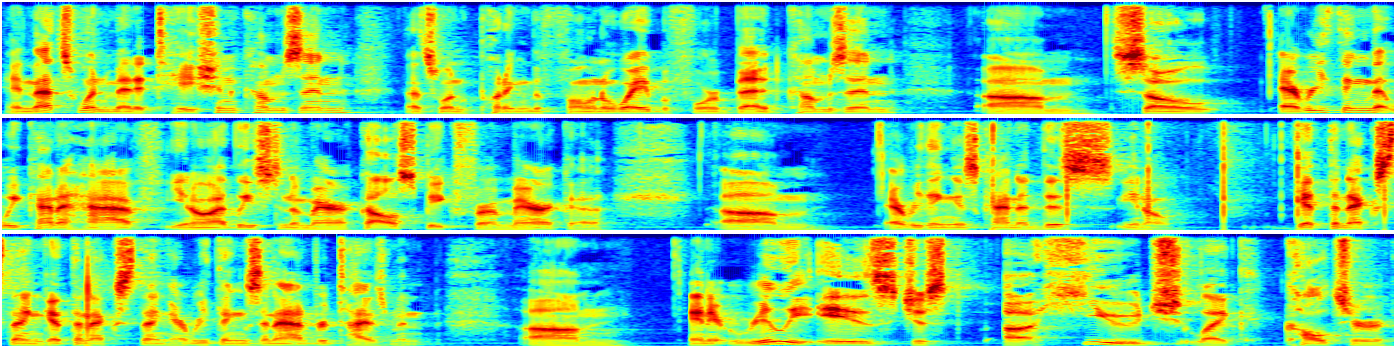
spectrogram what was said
And that's when meditation comes in. That's when putting the phone away before bed comes in. Um, so everything that we kind of have you know at least in america i'll speak for america um, everything is kind of this you know get the next thing get the next thing. Everything's an advertisement. Um, and it really is just a huge like culture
